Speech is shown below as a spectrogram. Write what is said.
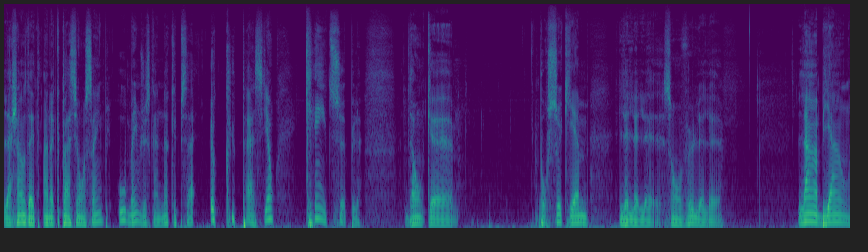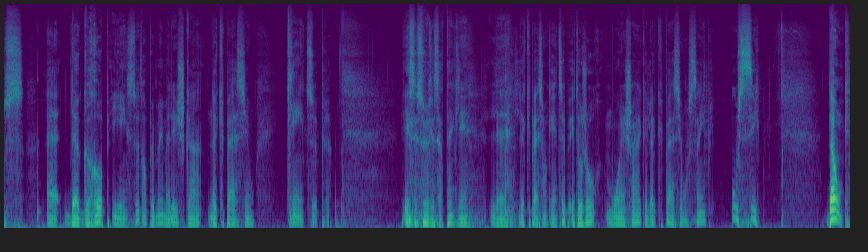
la chance d'être en occupation simple ou même jusqu'en occupation quintuple. Donc, euh, pour ceux qui aiment, le, le, si on veut, l'ambiance de groupe et ainsi de suite, on peut même aller jusqu'en occupation quintuple. Et c'est sûr et certain que l'occupation quintuple est toujours moins chère que l'occupation simple aussi. Donc,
